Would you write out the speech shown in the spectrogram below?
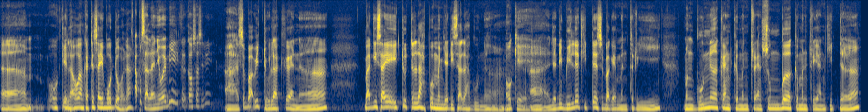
Um, Okey lah orang kata saya bodoh lah. Apa salahnya YB kat kawasan sendiri? Ah sebab itulah kerana bagi saya itu telah pun menjadi salah guna. Okey. Ha, jadi bila kita sebagai menteri menggunakan kementerian sumber kementerian kita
